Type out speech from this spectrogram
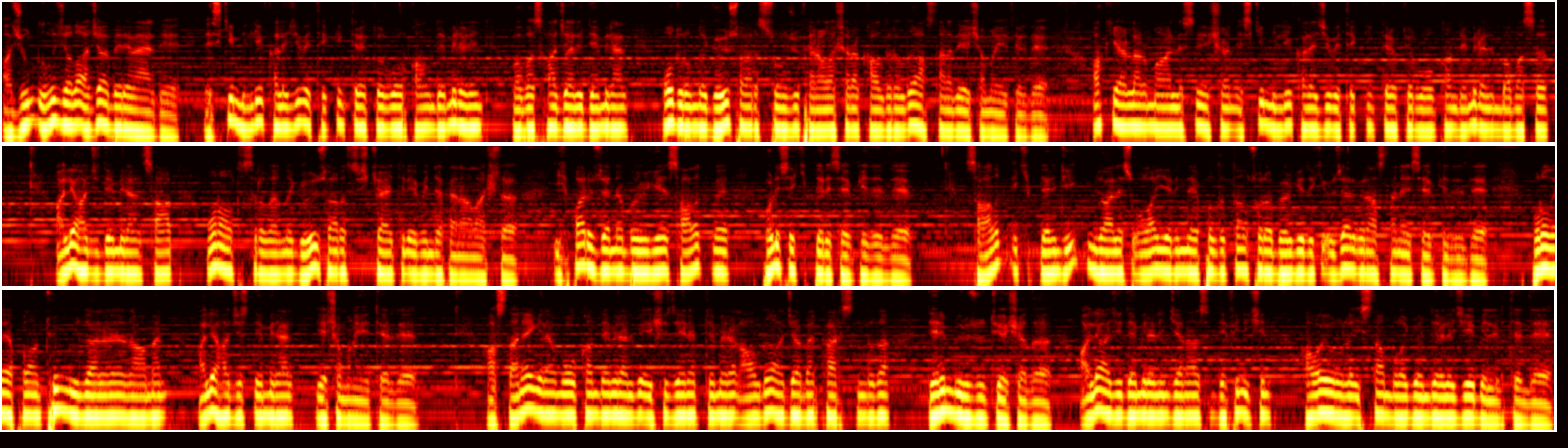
Acun Ilıcalı acı haberi verdi. Eski milli kaleci ve teknik direktör Volkan Demirel'in babası Hacı Ali Demirel Bodrum'da göğüs ağrısı sonucu fenalaşarak kaldırıldığı hastanede yaşamını yitirdi. Akyarlar Mahallesi'nde yaşayan eski milli kaleci ve teknik direktör Volkan Demirel'in babası Ali Hacı Demirel saat 16 sıralarında göğüs ağrısı şikayetiyle evinde fenalaştı. İhbar üzerine bölgeye sağlık ve polis ekipleri sevk edildi. Sağlık ekiplerince ilk müdahalesi olay yerinde yapıldıktan sonra bölgedeki özel bir hastaneye sevk edildi. Burada yapılan tüm müdahalelere rağmen Ali Haciz Demirel yaşamını yitirdi. Hastaneye gelen Volkan Demirel ve eşi Zeynep Demirel aldığı acı haber karşısında da derin bir üzüntü yaşadı. Ali Hacı Demirel'in cenazesi defin için hava yoluyla İstanbul'a gönderileceği belirtildi.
